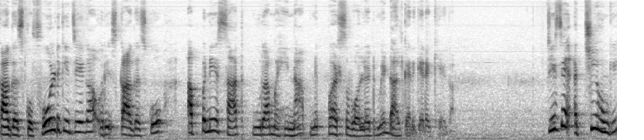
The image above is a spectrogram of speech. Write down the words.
कागज़ को फोल्ड कीजिएगा और इस कागज़ को अपने साथ पूरा महीना अपने पर्स वॉलेट में डाल करके रखिएगा। चीज़ें अच्छी होंगी,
